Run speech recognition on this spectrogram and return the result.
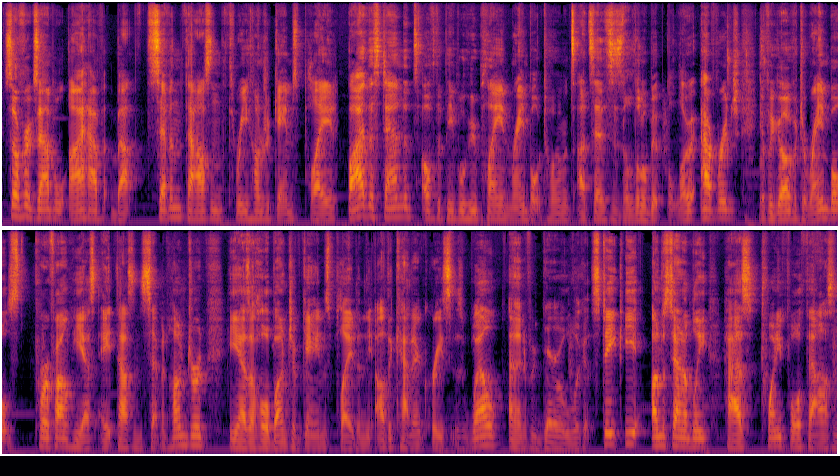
So for example, I have about 7,300 games played. By the standards of the people who play in Rainbolt tournaments, I'd say this is a little bit below average. If we go over to Rainbolt's profile, he has 8,700. He has a whole bunch of games played in the other categories as well. And then if we go look at Steek, he understandably has 24,000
